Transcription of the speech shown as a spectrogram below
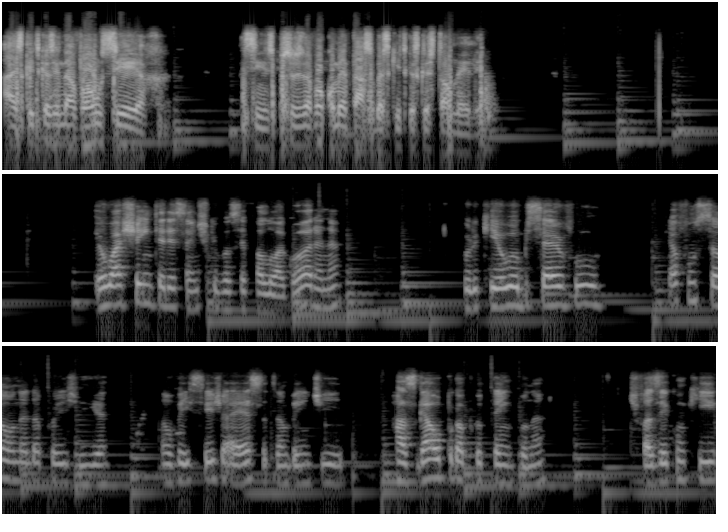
as críticas ainda vão ser assim, as pessoas ainda vão comentar sobre as críticas que estão nele eu achei interessante o que você falou agora, né? Porque eu observo que a função né, da poesia talvez seja essa também de rasgar o próprio tempo, né? De fazer com que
